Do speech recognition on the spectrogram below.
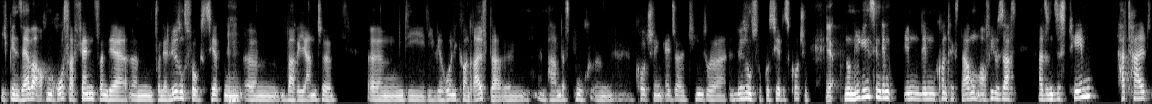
ich bin selber auch ein großer Fan von der, ähm, von der lösungsfokussierten mhm. ähm, Variante, ähm, die, die Veronika und Ralf da ähm, haben, das Buch ähm, Coaching Agile Teams oder lösungsfokussiertes Coaching. Ja. Nur mir ging es in dem, in dem Kontext darum, auch wie du sagst, also ein System hat halt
